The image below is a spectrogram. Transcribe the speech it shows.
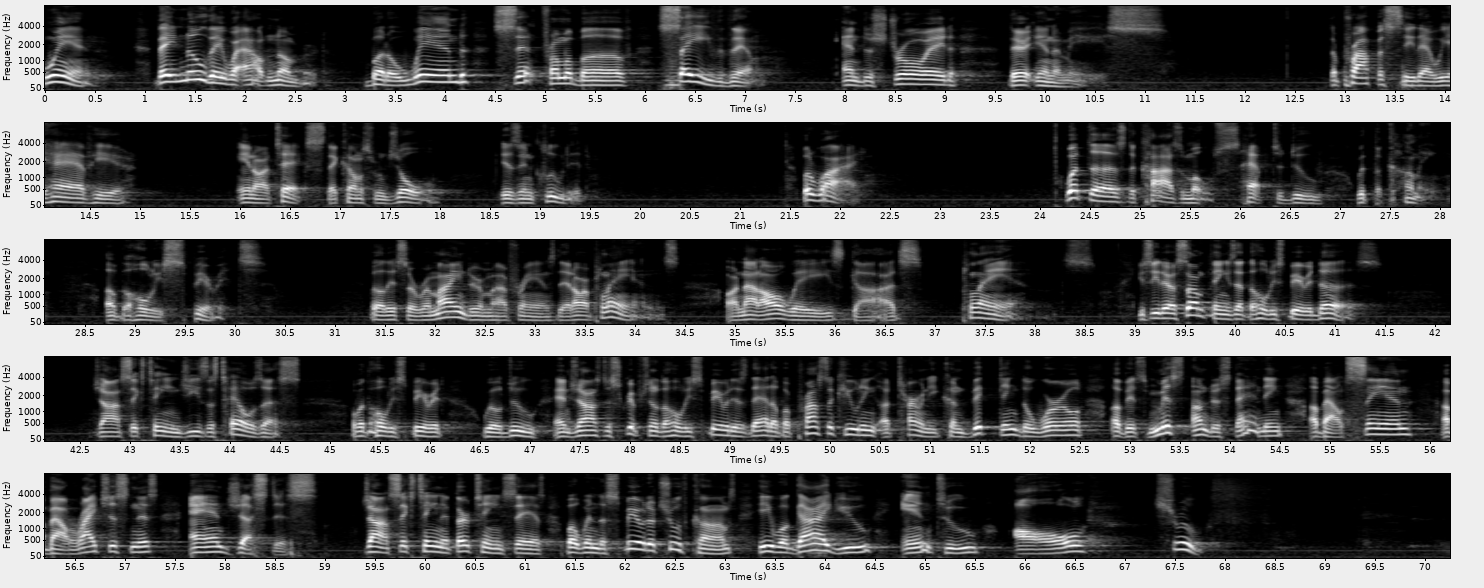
wind. They knew they were outnumbered, but a wind sent from above saved them and destroyed their enemies. The prophecy that we have here in our text that comes from Joel is included. But why? What does the cosmos have to do with the coming of the Holy Spirit? Well, it's a reminder, my friends, that our plans are not always God's plans. You see, there are some things that the Holy Spirit does. John 16, Jesus tells us what the Holy Spirit will do. And John's description of the Holy Spirit is that of a prosecuting attorney convicting the world of its misunderstanding about sin, about righteousness, and justice. John 16 and 13 says, But when the Spirit of truth comes, he will guide you into all truth.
